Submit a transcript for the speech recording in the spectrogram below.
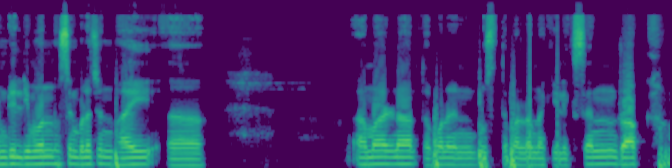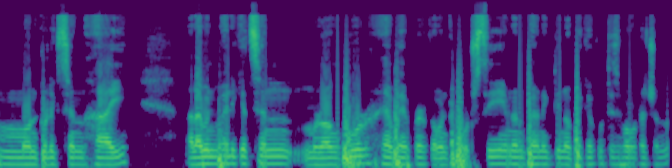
এমডি লিমন হোসেন বলেছেন, ভাই আমার না, তো বলেন, বুঝতে পারলাম না কি লিখছেন। রক মন্টু লিখছেন, হাই। আলামিন ভাই লিখেছেন, রংপুর। হ্যাঁ ভাই, আপনার কমেন্ট পড়ছি। ইমরান ভাই অনেকদিন অপেক্ষা করতেছে পর্বটার জন্য।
